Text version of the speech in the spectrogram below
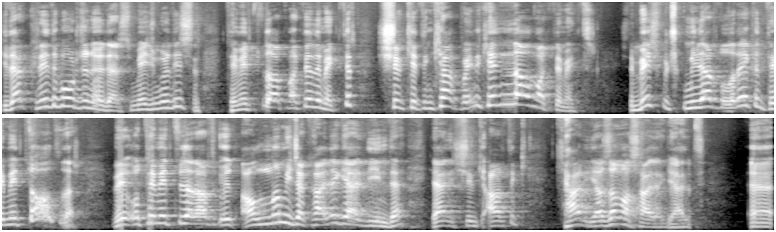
gider kredi borcunu ödersin. Mecbur değilsin. Temettü dağıtmak ne demektir? Şirketin kar payını kendine almak demektir. İşte 5,5 milyar dolara yakın temettü aldılar. Ve o temettüler artık alınamayacak hale geldiğinde yani şirket artık kar yazamaz hale geldi. Ee,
